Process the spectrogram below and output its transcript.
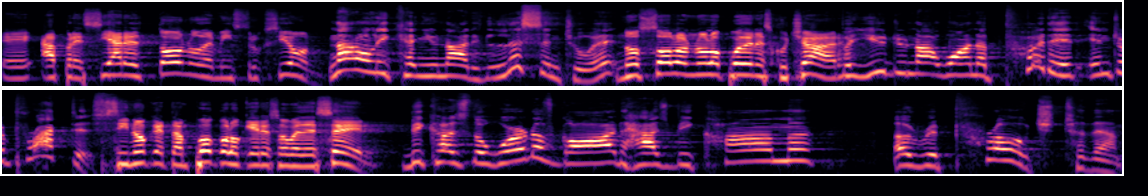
eh, apreciar el tono de mi instrucción. Not only can you not listen to it, No solo no lo pueden escuchar, but you do not want to put it into practice. sino que tampoco lo quieres obedecer. Because the Word of God has become a reproach to them.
